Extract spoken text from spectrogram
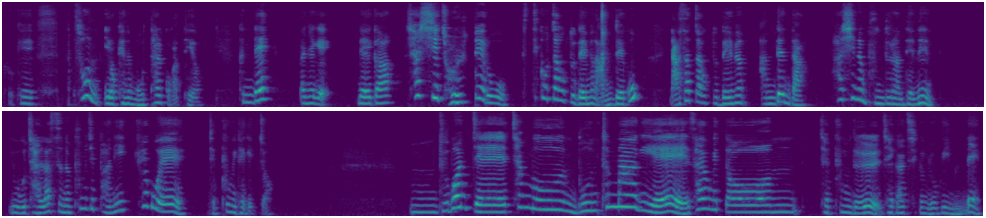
그렇게 손 이렇게는 못할 것 같아요. 근데 만약에 내가 샤시에 절대로 스티커 자국도 내면 안 되고 나사 자국도 내면 안 된다 하시는 분들한테는 요 잘라 쓰는 풍지판이 최고의 제품이 되겠죠. 음, 두 번째 창문 문 틈막이에 사용했던 제품들 제가 지금 여기 있는데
